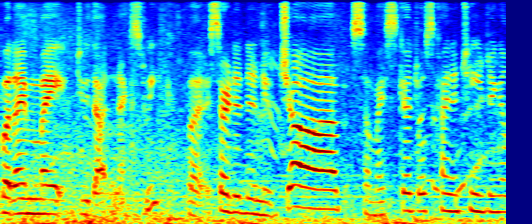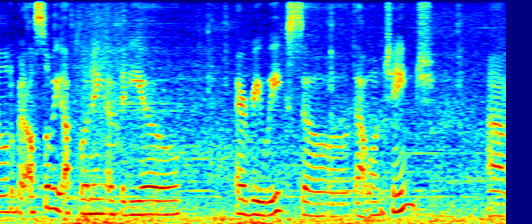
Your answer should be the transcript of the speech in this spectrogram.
but I might do that next week. But I started a new job, so my schedule's kind of changing a little bit. I'll still be uploading a video every week, so that won't change. Um,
